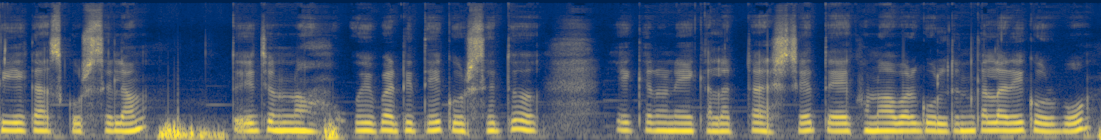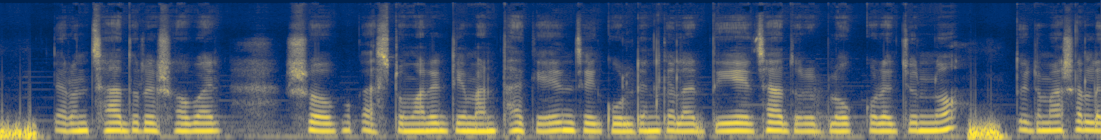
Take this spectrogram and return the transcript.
দিয়ে কাজ করছিলাম। তো এই জন্য ওই বাটিতে করছে তো। এই কারণে এই কালারটা আসছে। তো এখনও আবার গোল্ডেন কালারই করব। কারণ চাদরে সবার, সব কাস্টমারের ডিমান্ড থাকে যে গোল্ডেন কালার দিয়ে চাদরে ব্লক করার জন্য। তো এটা মাসাল্লা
